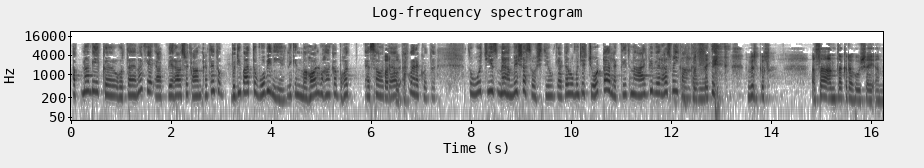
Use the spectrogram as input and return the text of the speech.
اپنا بھی ایک ہوتا ہے نا کہ آپ ویئر ہاؤس میں کام کرتے ہیں تو بری بات تو وہ بھی نہیں ہے لیکن ماحول وہاں کا بہت ایسا ہوتا ہے فرق ہوتا ہے۔ تو وہ چیز میں ہمیشہ سوچتی ہوں کہ اگر وہ مجھے چوٹ ڈال لگتی تو میں آج بھی ویئر ہاؤس میں ہی کام کر رہی ہوتی بالکل۔ اصا انتک رہ شی ان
